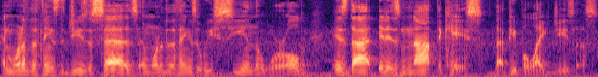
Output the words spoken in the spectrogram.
And one of the things that Jesus says, and one of the things that we see in the world, is that it is not the case that people like Jesus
